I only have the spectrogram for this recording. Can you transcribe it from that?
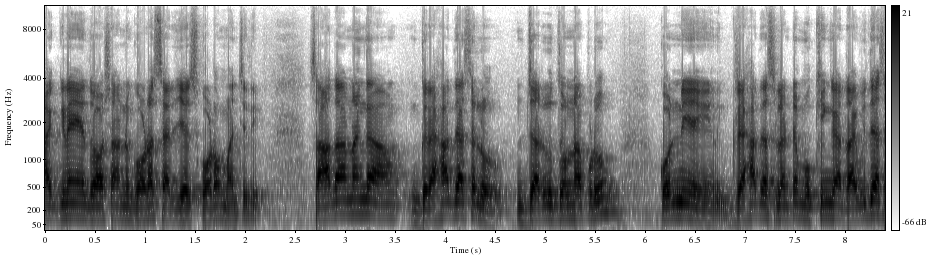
ఆగ్నేయ దోషాన్ని కూడా సరి చేసుకోవడం మంచిది. సాధారణంగా గ్రహ దశలు జరుగుతున్నప్పుడు కొన్ని గ్రహదశలు అంటే ముఖ్యంగా రవిదశ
